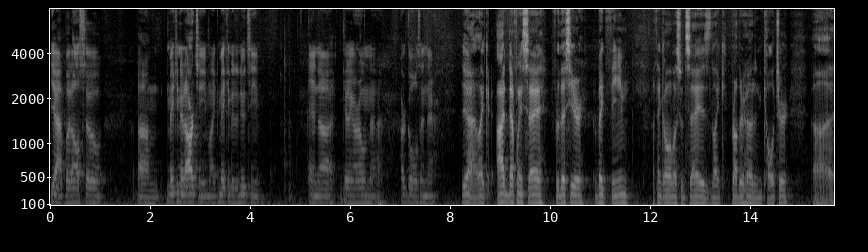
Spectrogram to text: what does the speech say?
yeah, but also um, making it our team, like making it a new team, and uh, getting our own uh, our goals in there. Yeah, like I'd definitely say for this year, a big theme I think all of us would say is like brotherhood and culture. Uh,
